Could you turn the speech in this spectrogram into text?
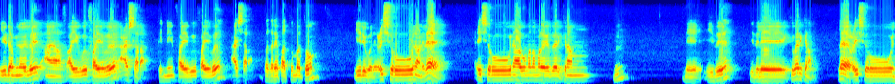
ഈ ഡൊമിനോയിൽ ഫൈവ് ഫൈവ് ആഷറ. പിന്നെയും ഫൈവ് ഫൈവ് ആഷറ. അപ്പൊ എത്ര പത്തും പത്തും ഇരുപത്. ഇഷ്റൂനാണ് അല്ലേ? ഇഷ്റൂനാകുമ്പോ നമ്മൾ ഏത് ധരിക്കണം ഇത് ഇതിലേക്ക് വരയ്ക്കണം. അല്ലേ ഐഷറൂൻ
